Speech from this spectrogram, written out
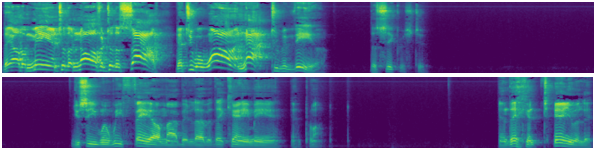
They are the men to the north and to the south that you were warned not to reveal the secrets to. You see, when we fell, my beloved, they came in and plundered. And they continually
